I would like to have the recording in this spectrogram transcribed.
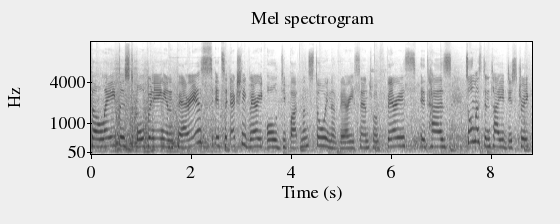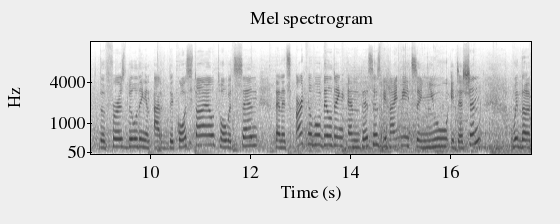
the latest opening in Paris. It's actually very old department store in a very central of Paris. It has, it's almost entire district. The first building in Art Deco style towards Seine. Then it's Art Nouveau building. And this is behind me, it's a new edition with the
